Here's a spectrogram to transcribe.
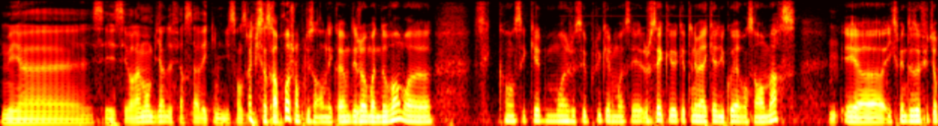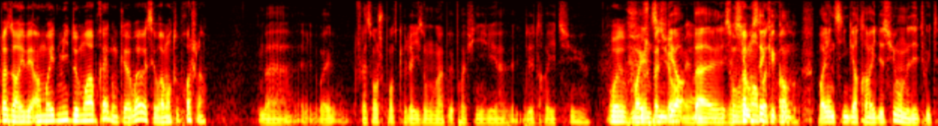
Mais euh, c'est c'est vraiment bien de faire ça avec une licence. Et puis ça se rapproche en plus. hein. On est quand même déjà au mois de novembre. euh, c'est quand C'est quel mois Je sais plus quel mois c'est. Je sais que Captain America du coup est avancé en mars. Mm. Et euh, X-Men Days of Future Past doit arriver un mois et demi, deux mois après. Donc euh, ouais, ouais, c'est vraiment tout proche là. Bah euh, ouais. De toute façon, je pense que là, ils ont à peu près fini euh, de travailler dessus. Ouais, Brian Singer, sûr, mais, euh, bah, ils sont si vraiment on sait que quand. Brian Singer travaille dessus, on a des tweets.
